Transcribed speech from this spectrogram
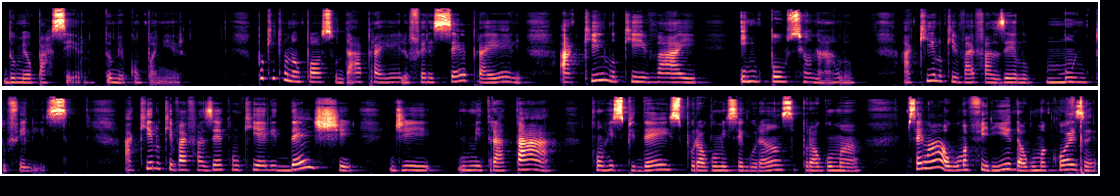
do meu parceiro, do meu companheiro? Por que, que eu não posso dar para ele, oferecer para ele aquilo que vai impulsioná-lo, aquilo que vai fazê-lo muito feliz, aquilo que vai fazer com que ele deixe de me tratar com rispidez por alguma insegurança, por alguma, sei lá, alguma ferida, alguma coisa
